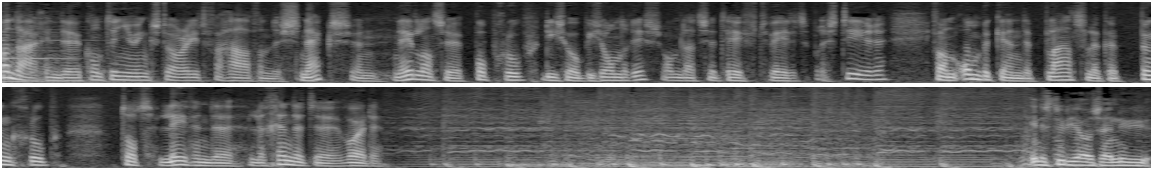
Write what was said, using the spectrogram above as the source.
Vandaag in de Continuing Story het verhaal van de Snacks. Een Nederlandse popgroep die zo bijzonder is... omdat ze het heeft weten te presteren... van onbekende plaatselijke punkgroep... tot levende legende te worden. In de studio zijn nu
